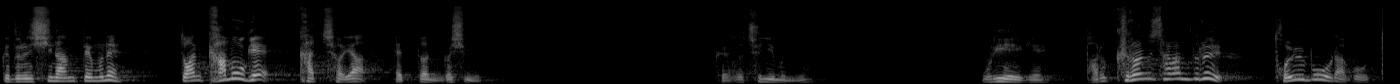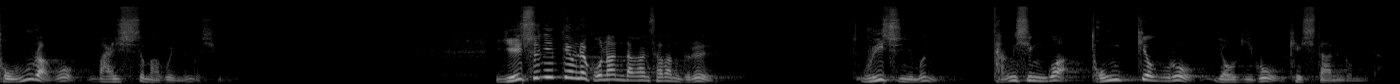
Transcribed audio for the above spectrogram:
그들은 신앙 때문에 또한 감옥에 갇혀야 했던 것입니다. 그래서 주님은요, 우리에게 바로 그런 사람들을 돌보라고 도우라고 말씀하고 있는 것입니다. 예수님 때문에 고난당한 사람들을 우리 주님은 당신과 동격으로 여기고 계시다는 겁니다.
